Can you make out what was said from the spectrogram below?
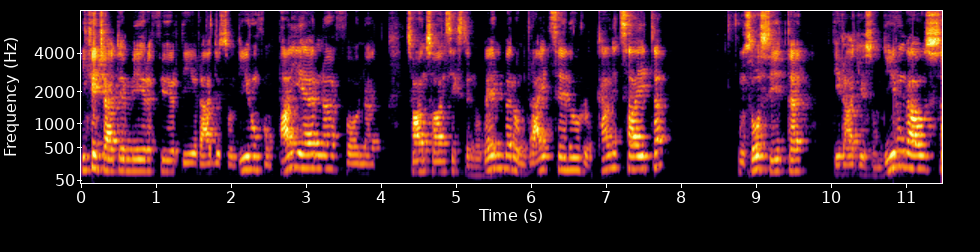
Ich entscheide mich für die Radiosondierung von Payerne von 22. November um 13 Uhr lokale Zeit. Und so sieht die Radiosondierung aus.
